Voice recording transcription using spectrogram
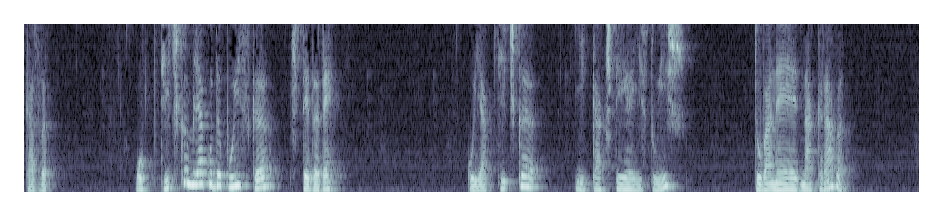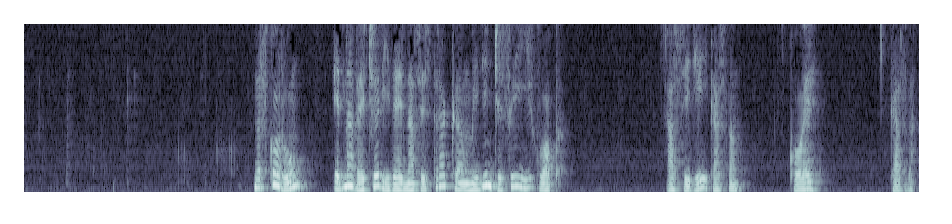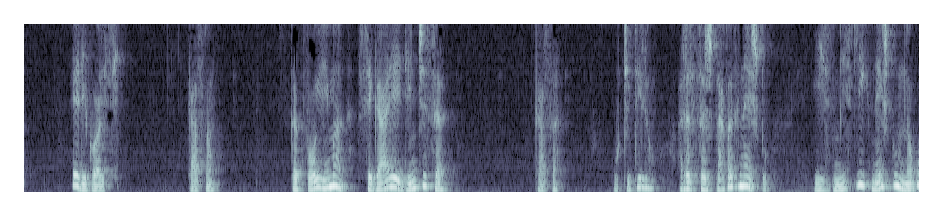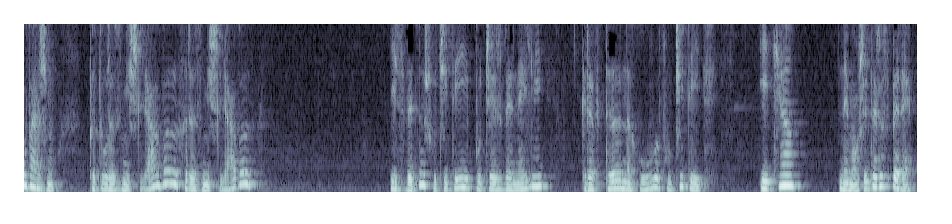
Казват. От птичка мляко да поиска, ще даде. Коя птичка и как ще я изстоиш? Това не е една крава. Наскоро една вечер иде една сестра към един часа и хлоп. Аз седя и казвам. Кой е? Казва. Еди кой си. Казвам. Какво има? Сега е един часа. Казва. Учителю, разсъждавах нещо. Измислих нещо много важно. Като размишлявах, размишлявах. Изведнъж очите й почервенели, кръвта нахлула в очите й и тя не може да разбере.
